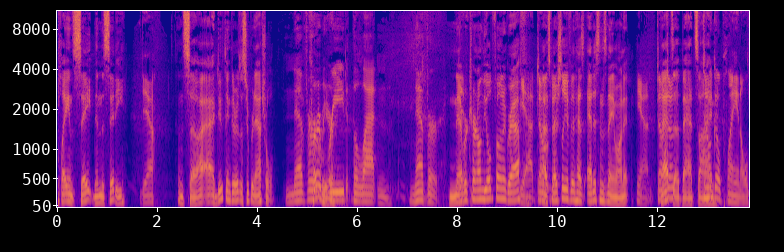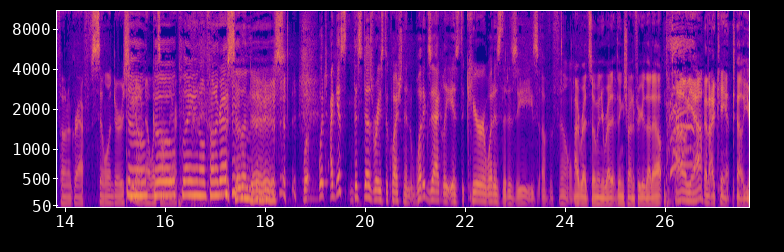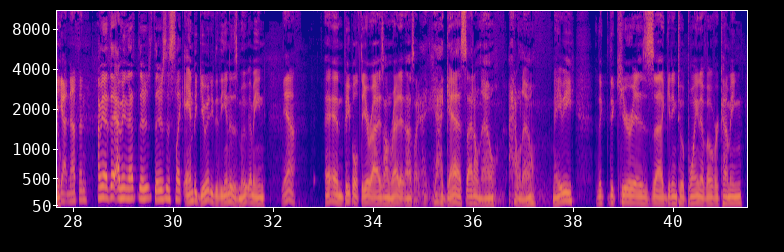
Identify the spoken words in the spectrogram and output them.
playing Satan in the city. yeah. And so I, I do think there is a supernatural. Never Curb here. read the Latin. Never. Never turn on the old phonograph. Yeah, don't- uh, especially if it has Edison's name on it. Yeah, don't, That's don't- a bad sign. Don't go playing old phonograph cylinders. you don't know what's go on there. playing old phonograph cylinders. Well, which I guess this does raise the question: then, what exactly is the cure? What is the disease of the film? I read so many Reddit things trying to figure that out, Oh yeah, and I can't tell you. you got nothing. I mean, I, th- I mean that there's there's this like ambiguity to the end of this movie. I mean, Yeah, and people theorize on Reddit, and I was like, I- yeah, I guess I don't know, I don't know. Maybe the the cure is uh, getting to a point of overcoming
